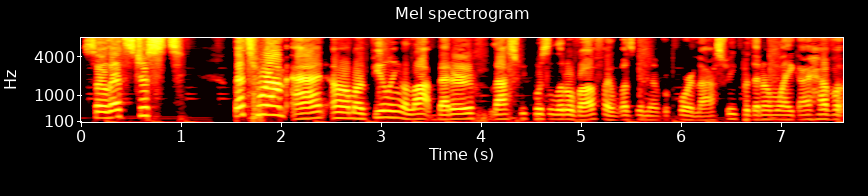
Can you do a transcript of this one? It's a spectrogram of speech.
So that's just that's where I'm at. Um, I'm feeling a lot better. Last week was a little rough. I was gonna record last week, but then I'm like, I have a,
